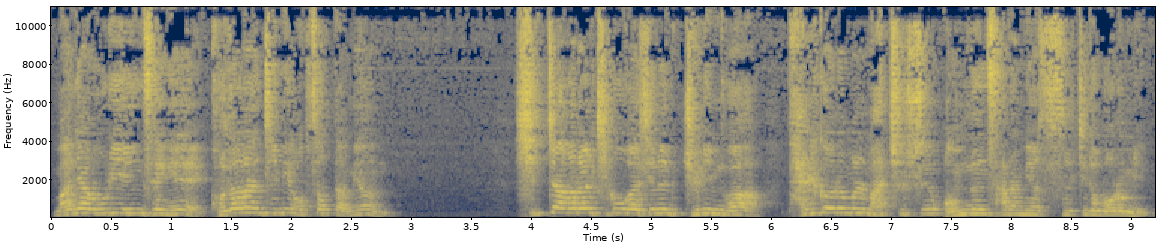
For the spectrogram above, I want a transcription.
만약 우리 인생에 고단한 짐이 없었다면 십자가를 지고 가시는 주님과 발걸음을 맞출 수 없는 사람이었을지도 모릅니다.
